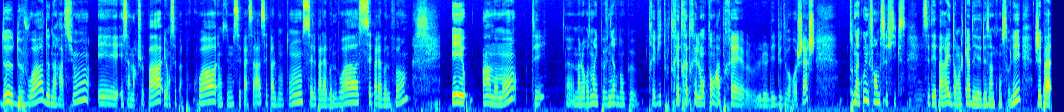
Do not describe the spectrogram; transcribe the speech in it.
de, de voix, de narration, et, et ça marche pas, et on ne sait pas pourquoi, et on se dit, c'est pas ça, c'est pas le bon ton, c'est pas la bonne voix, c'est pas la bonne forme. Et à un moment T, malheureusement, il peut venir donc très vite ou très très très longtemps après le début de vos recherches. Tout d'un coup, une forme se fixe. Mmh. C'était pareil dans le cas des, des inconsolés. J'ai pas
